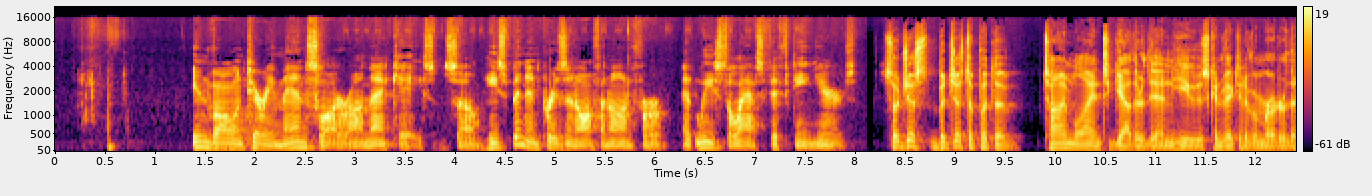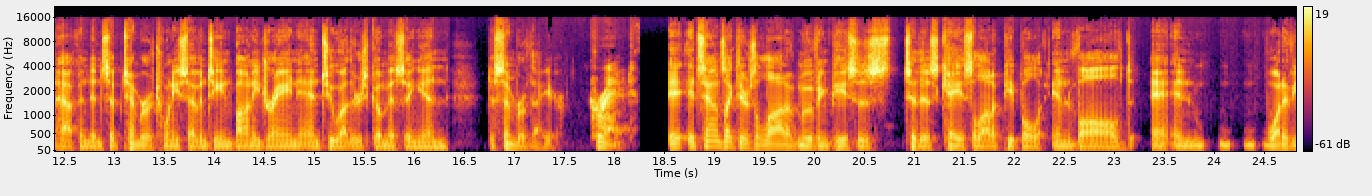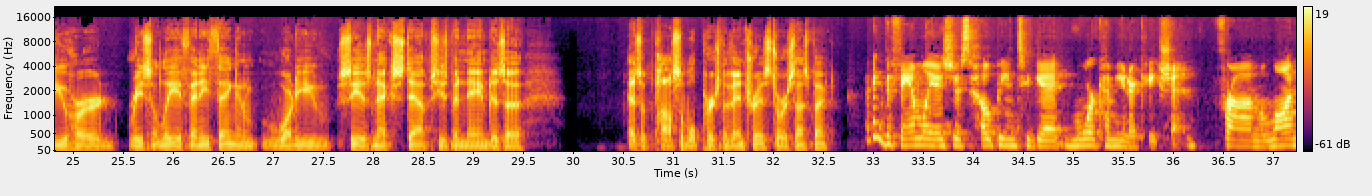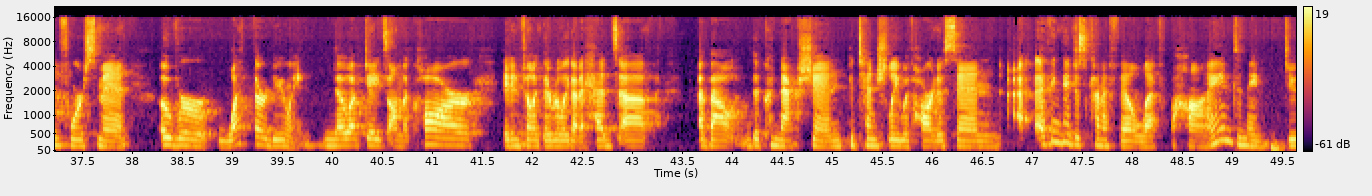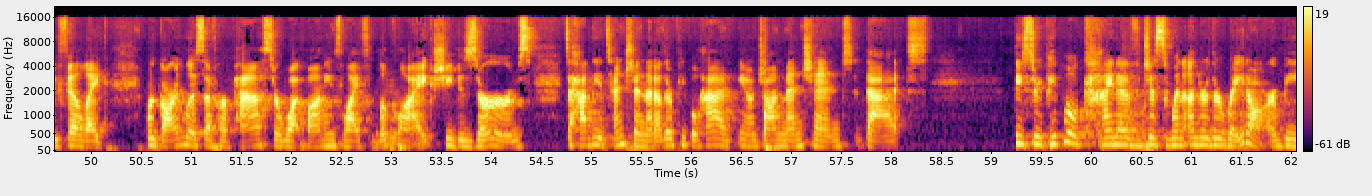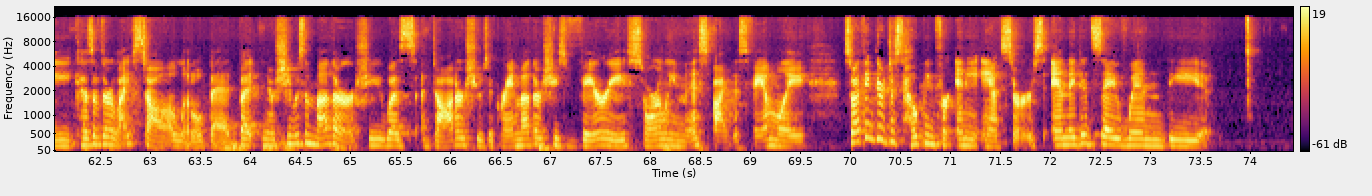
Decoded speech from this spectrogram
involuntary manslaughter on that case. So he's been in prison off and on for at least the last 15 years. So just, but just to put the timeline together, then he was convicted of a murder that happened in September of 2017. Bonnie Drain and two others go missing in December of that year. Correct. It, it sounds like there's a lot of moving pieces to this case, a lot of people involved. And, and what have you heard recently, if anything? And what do you see as next steps? He's been named as a as a possible person of interest or a suspect? I think the family is just hoping to get more communication from law enforcement over what they're doing. No updates on the car. They didn't feel like they really got a heads up about the connection potentially with Hardison. I think they just kind of feel left behind and they do feel like regardless of her past or what Bonnie's life looked mm-hmm. like, she deserves to have the attention that other people had. You know, John mentioned that these three people kind of just went under the radar because of their lifestyle a little bit. But you know, she was a mother, she was a daughter, she was a grandmother. She's very sorely missed by this family. So I think they're just hoping for any answers. And they did say when the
